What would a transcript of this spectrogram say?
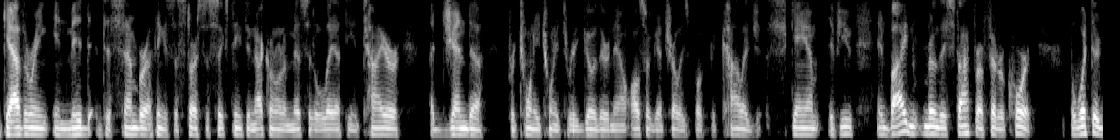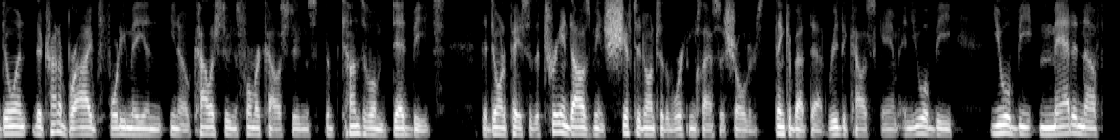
gathering in mid December. I think the starts the 16th. You're not going to want to miss it. It'll lay out the entire agenda for 2023. Go there now. Also got Charlie's book, The College Scam. If you, and Biden, remember they stopped for a federal court, but what they're doing, they're trying to bribe 40 million, you know, college students, former college students, tons of them deadbeats that don't want to pay. So the trillion dollars being shifted onto the working class's shoulders. Think about that. Read the college scam, and you will be you will be mad enough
